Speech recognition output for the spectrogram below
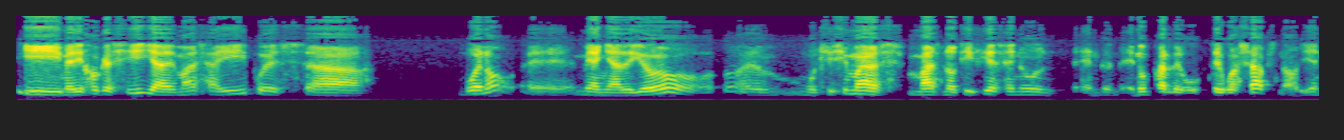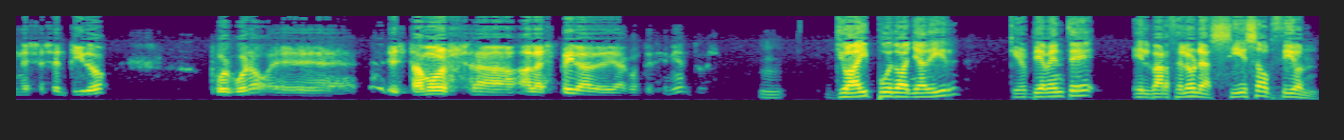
y me dijo que sí y además ahí pues ah, bueno, eh, me añadió eh, muchísimas más noticias en un, en, un par de, de WhatsApps, ¿no? Y en ese sentido, pues bueno, eh, estamos a, la espera de acontecimientos. Mm. Yo ahí puedo añadir que obviamente el Barcelona, si esa opción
